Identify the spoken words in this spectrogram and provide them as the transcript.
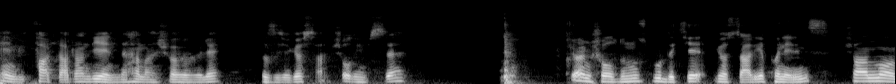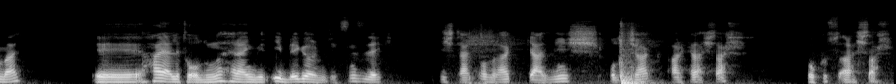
en büyük farklardan diğerini de hemen şöyle hızlıca göstermiş olayım size. Görmüş olduğunuz buradaki gösterge panelimiz şu an normal. Ee, hayalet olduğunu herhangi bir ibre görmeyeceksiniz. Direkt dijital olarak gelmiş olacak arkadaşlar. Focus araçlar.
